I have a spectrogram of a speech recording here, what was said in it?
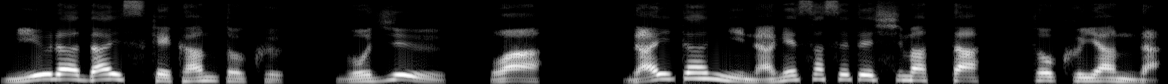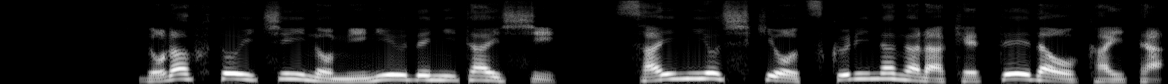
三浦大輔監督、50は、大胆に投げさせてしまった、と悔やんだ。ドラフト1位の右腕に対し、最妙式を作りながら決定打を書いた。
